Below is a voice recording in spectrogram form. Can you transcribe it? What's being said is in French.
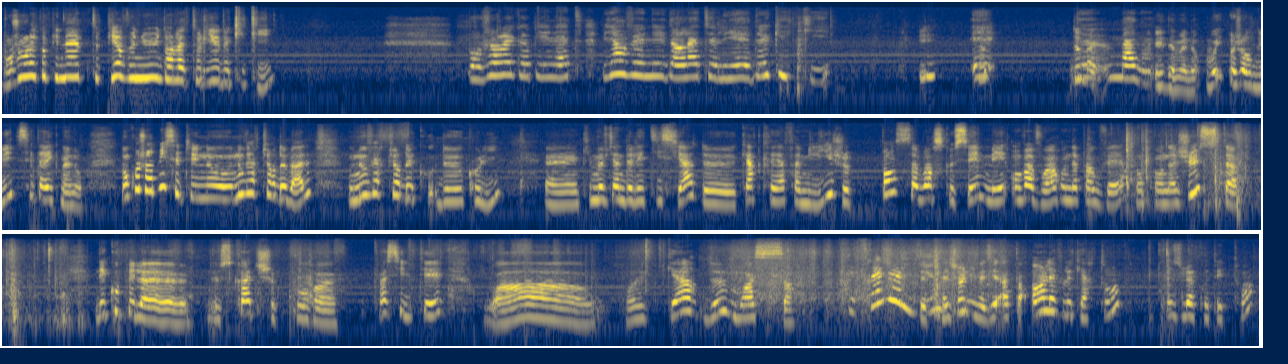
Bonjour les copinettes, bienvenue dans l'atelier de Kiki. Bonjour les copinettes, bienvenue dans l'atelier de Kiki Et et de de Ma- Manon. Et de Manon. Oui, aujourd'hui c'est avec Manon. Donc aujourd'hui c'est une, une ouverture de balle, une ouverture de, co- de colis euh, qui me vient de Laetitia de Carte Créa Family. Je pense savoir ce que c'est, mais on va voir, on n'a pas ouvert. Donc on a juste découpé le, le scotch pour euh, faciliter. Waouh Regarde-moi ça C'est très C'est joli. très joli. Vas-y, attends, enlève le carton. Pose-le à côté de toi.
